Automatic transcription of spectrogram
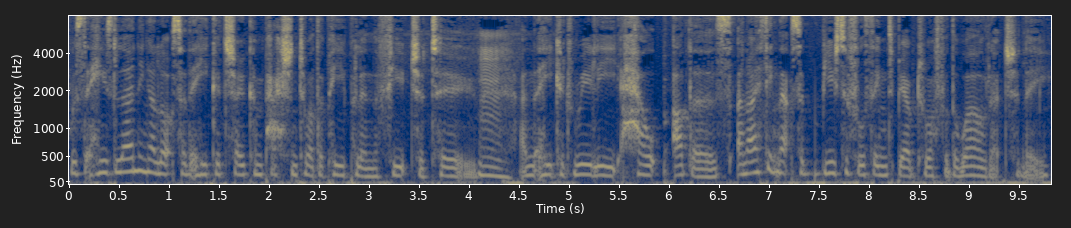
was that he's learning a lot so that he could show compassion to other people in the future too, mm. and that he could really help others. And I think that's a beautiful thing to be able to offer the world, actually.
